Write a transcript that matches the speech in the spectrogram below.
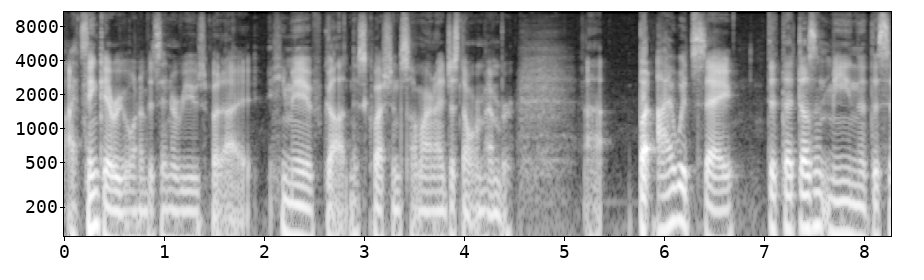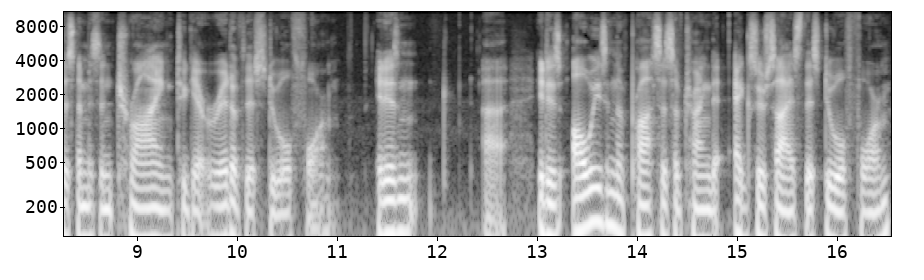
I think every one of his interviews, but I he may have gotten this question somewhere, and I just don't remember. Uh, but I would say that that doesn't mean that the system isn't trying to get rid of this dual form. It isn't. Uh, it is always in the process of trying to exercise this dual form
